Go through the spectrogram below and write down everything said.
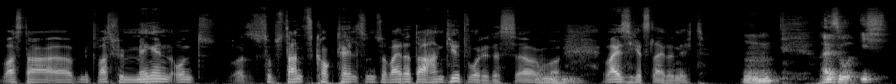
was da, äh, mit was für Mengen und Substanzcocktails und so weiter da hantiert wurde. Das äh, mhm. weiß ich jetzt leider nicht. Mhm. Also ich,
